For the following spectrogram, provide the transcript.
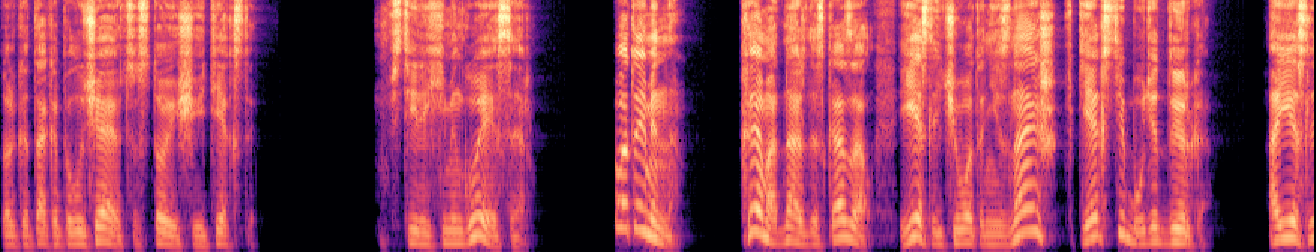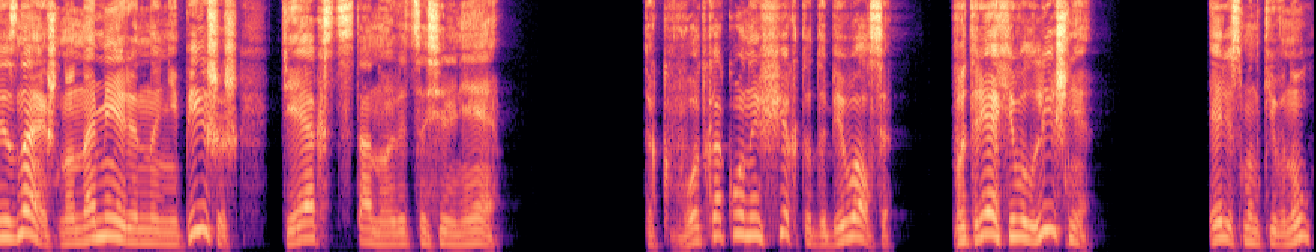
Только так и получаются стоящие тексты. В стиле Хемингуэя, сэр. Вот именно. Хэм однажды сказал, если чего-то не знаешь, в тексте будет дырка. А если знаешь, но намеренно не пишешь, текст становится сильнее. Так вот как он эффекта добивался. Вытряхивал лишнее. Эрисман кивнул,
